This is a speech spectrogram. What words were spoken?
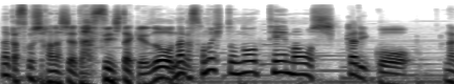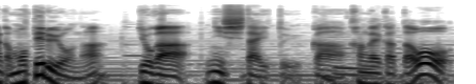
なんか少し話は脱線したけど、うん。なんかその人のテーマをしっかりこうなんか持てるようなヨガにしたいというか、うん。考え方を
